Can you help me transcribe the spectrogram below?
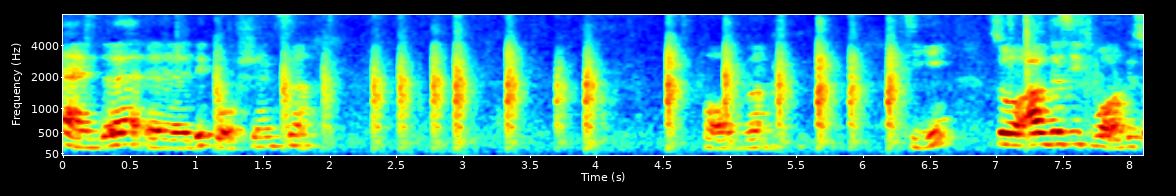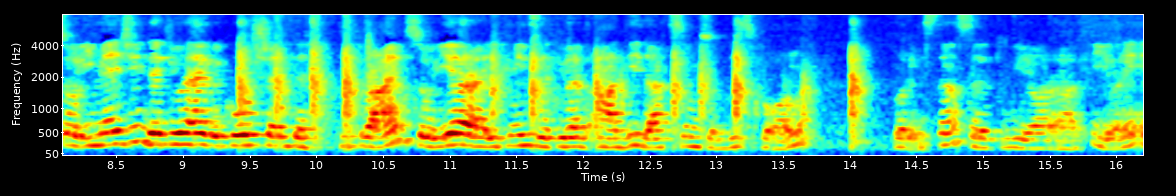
and the quotients of T. So how does it work? So imagine that you have a quotient T prime. So here it means that you have added axioms of this form, for instance, uh, to your uh, theory.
